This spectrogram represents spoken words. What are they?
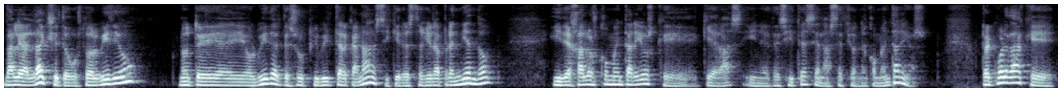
Dale al like si te gustó el vídeo, no te olvides de suscribirte al canal si quieres seguir aprendiendo y deja los comentarios que quieras y necesites en la sección de comentarios. Recuerda que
